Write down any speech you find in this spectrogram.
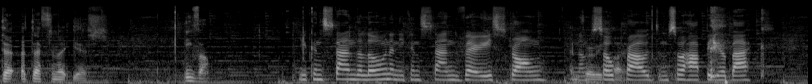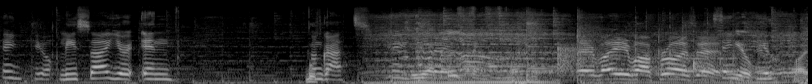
De- a definite yes. Eva. You can stand alone and you can stand very strong, and I'm so high. proud, I'm so happy you're back. Thank you. Lisa, you're in. Congrats. Erba Iva, proset! Thank you. Bye.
